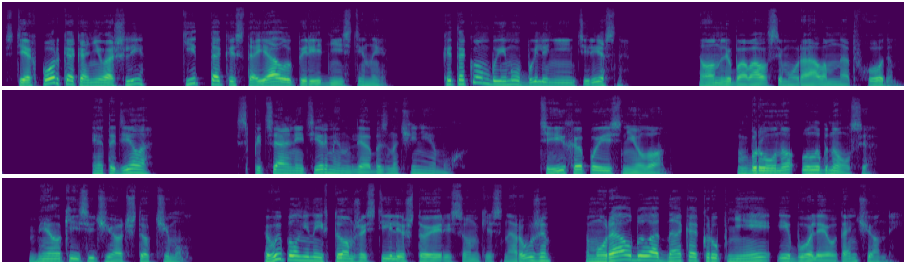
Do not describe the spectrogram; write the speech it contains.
С тех пор, как они вошли, Кит так и стоял у передней стены. Катакомбы ему были неинтересны. Он любовался муралом над входом. Это дело — специальный термин для обозначения мух. Тихо пояснил он. Бруно улыбнулся. Мелкий сечет, что к чему. Выполненный в том же стиле, что и рисунки снаружи, мурал был, однако, крупнее и более утонченный.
